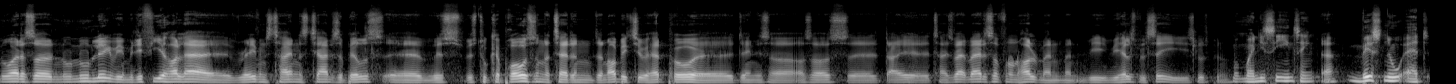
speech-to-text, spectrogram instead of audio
nu, er det så, nu, nu ligger vi med de fire hold her, øh, Ravens, Titans, Chargers og Bills. Øh, hvis, hvis du kan prøve sådan at tage den, den objektive hat på, øh, Dennis, og, og så også øh, dig, øh, Thijs. Hvad, hvad er det så for nogle hold, man, man, vi, vi helst vil se i slutspillet? Må, må jeg lige sige en ting? Ja. Hvis nu, at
